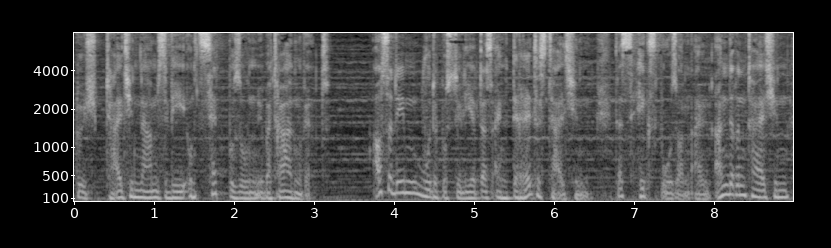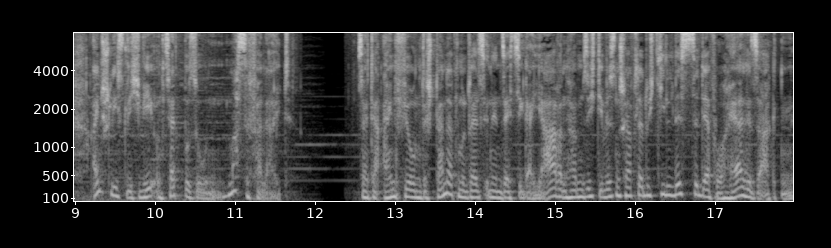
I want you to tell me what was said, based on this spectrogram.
durch Teilchen namens W- und Z-Bosonen übertragen wird. Außerdem wurde postuliert, dass ein drittes Teilchen, das Higgs-Boson, allen anderen Teilchen, einschließlich W- und Z-Bosonen, Masse verleiht. Seit der Einführung des Standardmodells in den 60er Jahren haben sich die Wissenschaftler durch die Liste der vorhergesagten,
